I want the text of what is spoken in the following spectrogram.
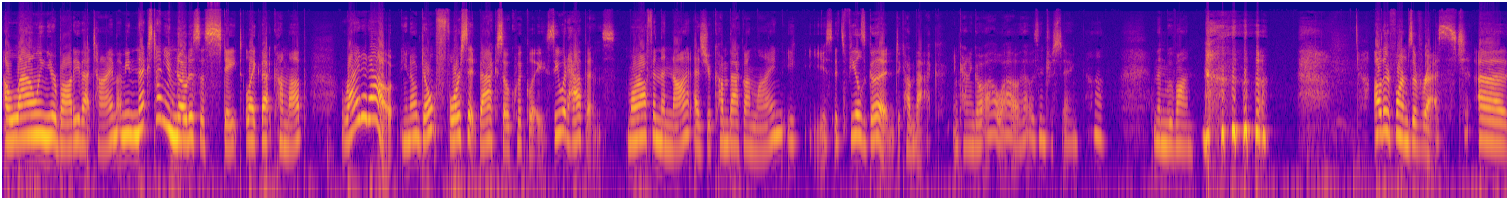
allowing your body that time i mean next time you notice a state like that come up write it out you know don't force it back so quickly see what happens more often than not, as you come back online, you, you, it feels good to come back and kind of go, oh, wow, that was interesting. Huh. And then move on. Other forms of rest. Uh,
